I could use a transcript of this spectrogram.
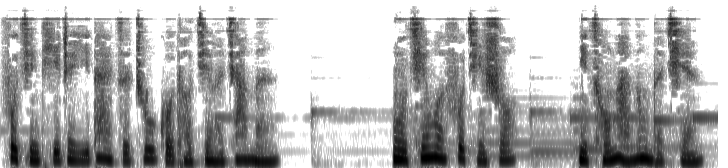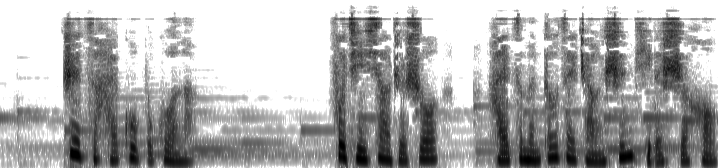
父亲提着一袋子猪骨头进了家门，母亲问父亲说：“你从哪弄的钱？日子还过不过了？”父亲笑着说：“孩子们都在长身体的时候，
